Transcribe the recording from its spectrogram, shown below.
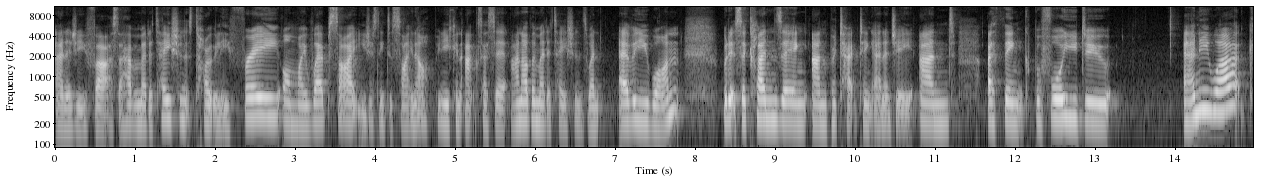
energy first. I have a meditation, it's totally free on my website. You just need to sign up and you can access it and other meditations whenever you want. But it's a cleansing and protecting energy. And I think before you do any work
